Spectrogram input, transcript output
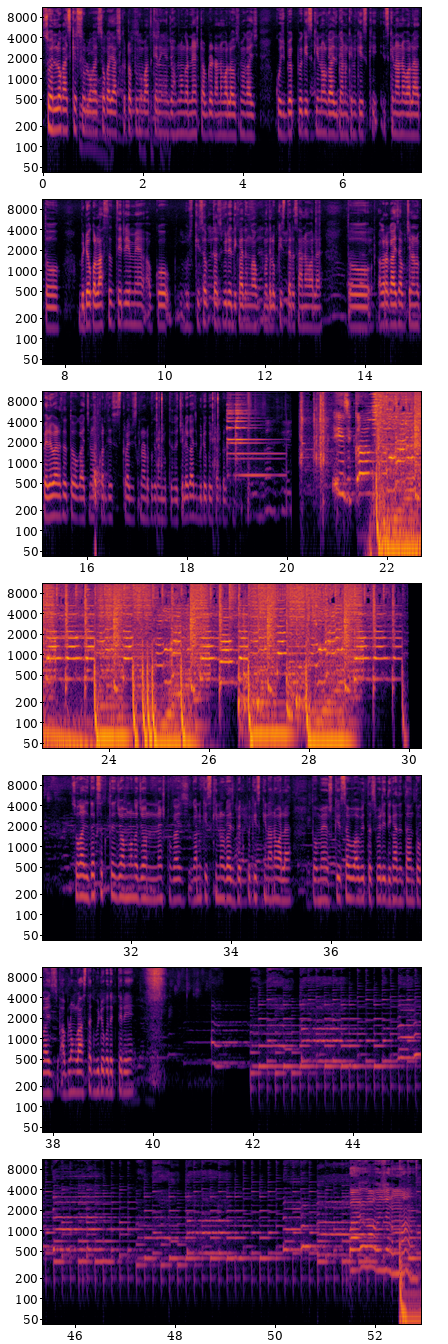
So hello guys कैसे लोग? Guys so guys आज के टॉपिक में बात करेंगे जो हम लोग का नेक्स्ट अपडेट आने वाला है उसमें गाइस कुछ बैकपैक स्किन और गाइस गन की स्किन आने वाला है तो वीडियो को लास्ट तक मैं आपको उसकी सब तस्वीरें दिखा दूँगा मतलब किस तरह से आने वाला है। तो अगर गाइस आप चैनल में पहले बार थे तो गाइस चैनल कर दिए सब्सक्राइब जिसकी नोटिफिकेशन मिलती है। तो चलिए गाइस वीडियो को स्टार्ट करते हैं। सो गाइस देख सकते हैं जो हम लोग का जो नेक्स्ट गाइस गन की स्किन और गाइस बैक पे की स्किन आने वाला है। तो मैं उसकी सब अभी तस्वीरें दिखा देता हूँ। तो गाइस आप लोग लास्ट तक वीडियो को देखते रहिए। While I was in a mall,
